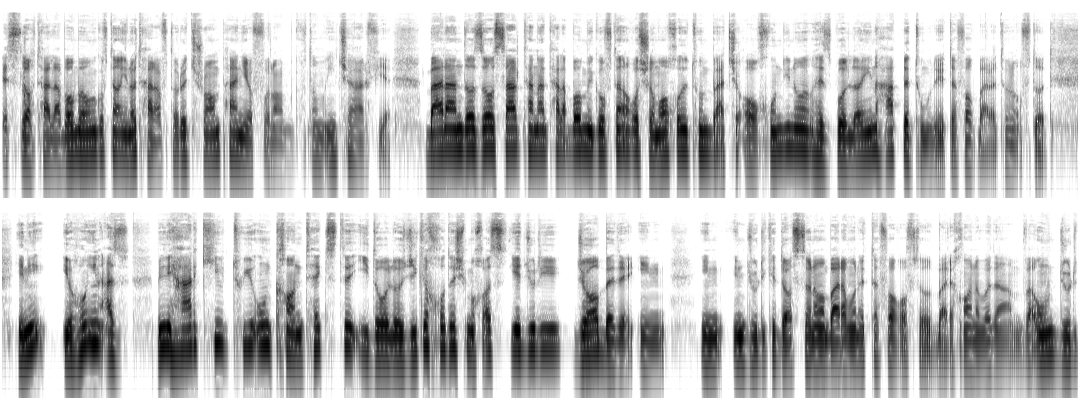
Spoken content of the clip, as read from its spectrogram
اصلاح طلبان به ما گفتن اینا طرفدار ترامپن یا فلان. گفتم این چه حرفیه. براندازا و سلطنت طلبا می‌گفتن آقا شما خودتون بچه آخوندین و حزب الله این حقتون بود اتفاق براتون افتاد. یعنی یهو این از می‌دونی هر کی توی اون کانتکست ایدئولوژیک خودش می‌خواست یه جوری جا بده این این این جوری که داستان ما برامون اتفاق افتاد برای خانوادم و اون جوری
